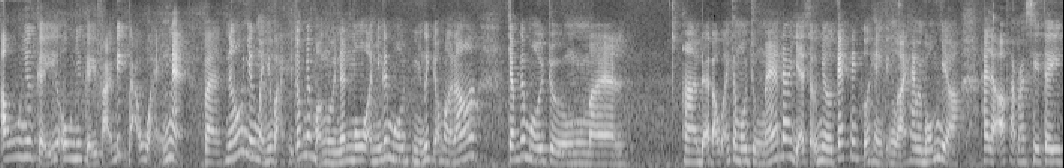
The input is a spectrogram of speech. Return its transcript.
Âu như kỹ u như kỹ phải biết bảo quản nè. Và nếu như mà như vậy thì tốt nhất mọi người nên mua ở những cái môi, những cái chỗ mà nó, trong cái môi trường mà À, để bảo quản trong môi trường mát đó giả sử như các cái cửa hàng tiện lợi 24 giờ hay là ở Pharmacity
